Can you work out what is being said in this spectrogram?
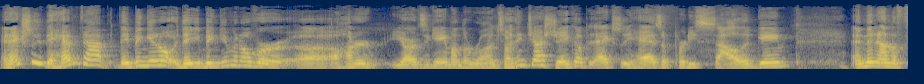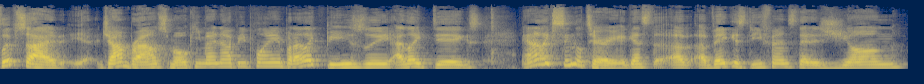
and actually they have not they've been getting they've been giving over uh, hundred yards a game on the run. So I think Josh Jacobs actually has a pretty solid game. And then on the flip side, John Brown, Smokey might not be playing, but I like Beasley, I like Diggs, and I like Singletary against a, a Vegas defense that is young,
